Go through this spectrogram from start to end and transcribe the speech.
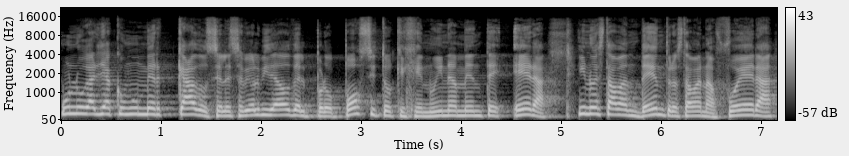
un lugar ya como un mercado, se les había olvidado del propósito que genuinamente era y no estaban dentro, estaban afuera,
